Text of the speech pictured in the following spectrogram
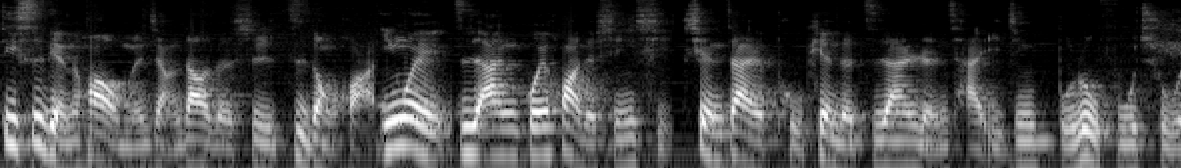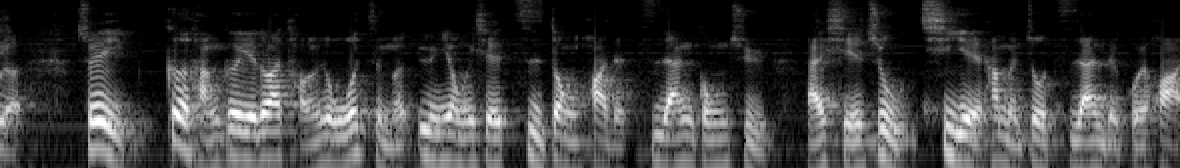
第四点的话，我们讲到的是自动化，因为治安规划的兴起，现在普遍的治安人才已经不入敷出了。所以各行各业都在讨论说，我怎么运用一些自动化的治安工具来协助企业他们做治安的规划，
